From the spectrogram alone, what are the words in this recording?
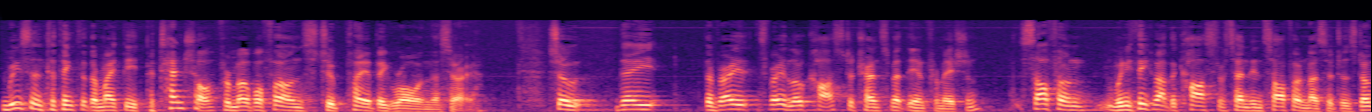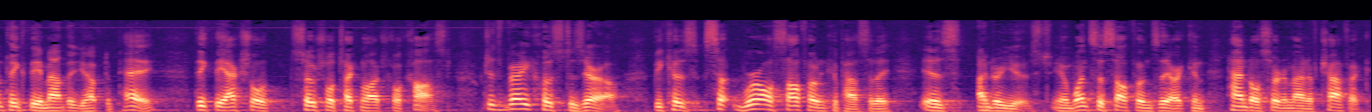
reason to think that there might be potential for mobile phones to play a big role in this area. So they they're very, it's very low cost to transmit the information. Cell phone, when you think about the cost of sending cell phone messages, don't think the amount that you have to pay. Think the actual social technological cost, which is very close to zero. because rural cell phone capacity is underused. You know, once the cell phone's there, it can handle a certain amount of traffic,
